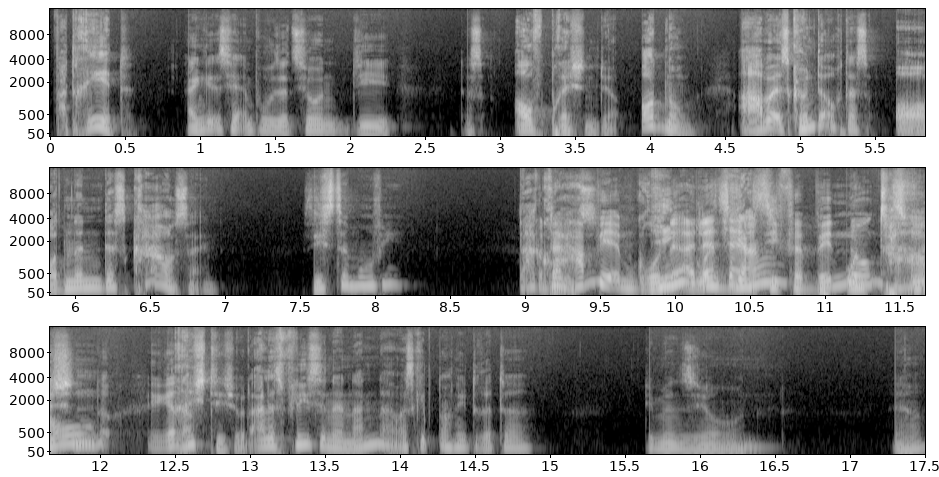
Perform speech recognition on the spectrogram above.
verdreht. Eigentlich ist ja Improvisation die, das Aufbrechen der Ordnung. Aber es könnte auch das Ordnen des Chaos sein. Siehst du, Movie? Da, da haben wir im Grunde Yin und letztendlich die Verbindung und Tao. zwischen. Genau. Richtig, und alles fließt ineinander, aber es gibt noch die dritte Dimension. Ja.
